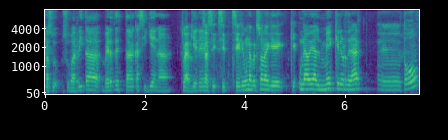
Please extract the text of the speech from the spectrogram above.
que su, su barrita verde está casi llena. Claro. Quiere, O sea, si, si, si eres una persona que, que una vez al mes quiere ordenar eh, todo,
